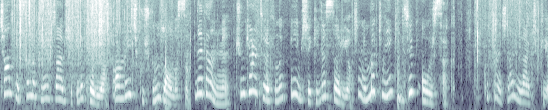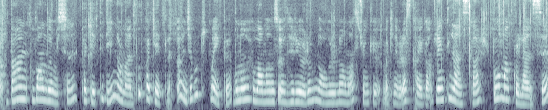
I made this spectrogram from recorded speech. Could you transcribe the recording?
Çantası makineyi güzel bir şekilde koruyor. Onda hiç kuşkunuz olmasın. Neden mi? Çünkü her tarafını iyi bir şekilde sarıyor. Şimdi makineye gidecek olursak kutunun içinden neler çıkıyor? Ben kullandığım için paketli değil normalde bu paketli. Önce bu tutma ipi. Bunu kullanmanızı öneriyorum. Ne olur ne olmaz. Çünkü makine biraz kaygan. Renkli lensler. Bu makro lensi.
